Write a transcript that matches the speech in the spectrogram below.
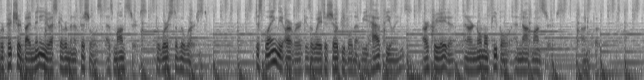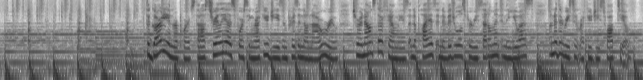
were pictured by many U.S. government officials as monsters, the worst of the worst. Displaying the artwork is a way to show people that we have feelings, are creative, and are normal people and not monsters. Unquote. The Guardian reports that Australia is forcing refugees imprisoned on Nauru to renounce their families and apply as individuals for resettlement in the U.S. under the recent refugee swap deal.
